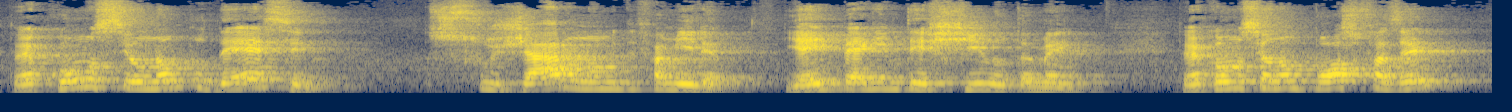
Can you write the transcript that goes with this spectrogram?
Então é como se eu não pudesse sujar o nome da família. E aí pega intestino também. Então é como se eu não posso fazer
